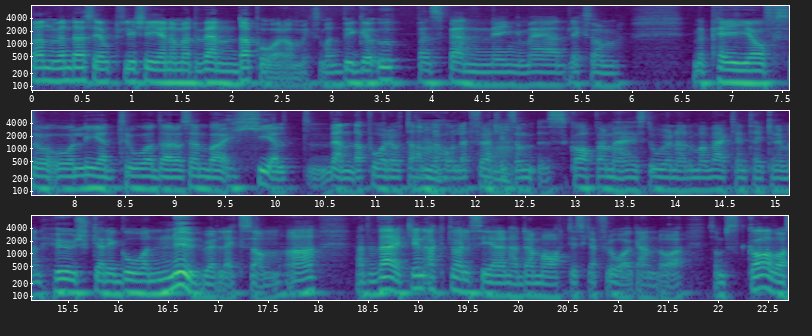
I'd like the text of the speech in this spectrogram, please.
använda sig av klichéerna med att vända på dem. Liksom, att bygga upp en spänning med liksom med payoffs och, och ledtrådar och sen bara helt vända på det åt andra mm. hållet för att mm. liksom skapa de här historierna där man verkligen tänker men hur ska det gå nu liksom? Ja, att verkligen aktualisera den här dramatiska frågan då som ska vara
